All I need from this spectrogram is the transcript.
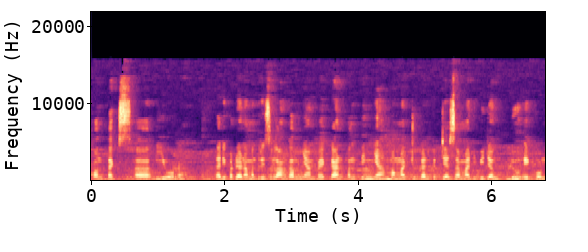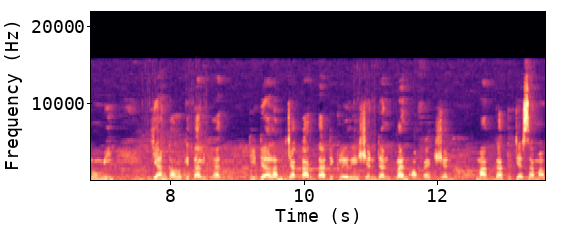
konteks uh, IORA. Tadi Perdana Menteri Sri Lanka menyampaikan pentingnya memajukan kerjasama di bidang blue economy yang kalau kita lihat di dalam Jakarta Declaration dan Plan of Action maka kerjasama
